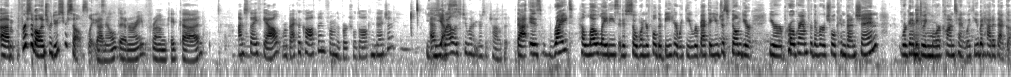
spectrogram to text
Um, first of all, introduce yourselves, ladies. Donnell Dennery from Cape Cod. I'm Steiff Gal, Rebecca Kaufman from the Virtual Doll Convention, as Yes. well as 200 Years of Childhood. That is right. Hello, ladies. It is so wonderful to be here with you, Rebecca. You just filmed your your program for the virtual convention. We're going to be doing more content with you, but how did that go?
